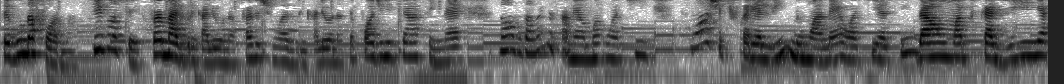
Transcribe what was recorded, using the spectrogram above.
Segunda forma, se você for mais brincalhona, faz o estilo mais brincalhona, você pode iniciar assim, né? Nossa, tá vendo essa minha mão aqui? Você não acha que ficaria lindo um anel aqui assim? Dá uma piscadinha,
